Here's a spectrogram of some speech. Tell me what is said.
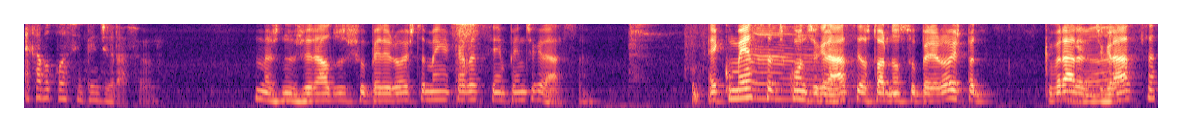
acaba quase sempre em desgraça. Mas no geral dos super-heróis também acaba sempre em desgraça. É que começa com desgraça, eles tornam-se super-heróis para quebrar a Yeah. desgraça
